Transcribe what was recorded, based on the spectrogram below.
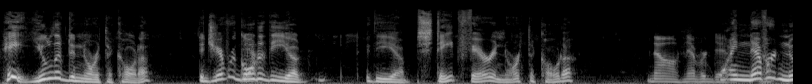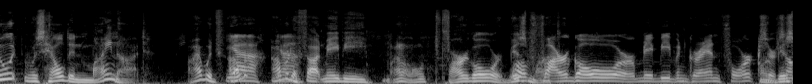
hey, you lived in North Dakota. Did you ever go Yeah. to the uh, the uh, state fair in North Dakota? No, never did. Well, I never knew it was held in Minot. I would, I would- Yeah, I would, have thought maybe I don't know Fargo or well, Bismarck. Fargo or maybe even Grand Forks Or or, Bismarck,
